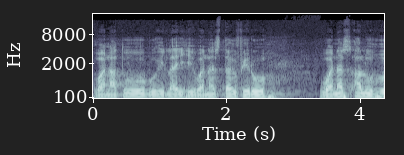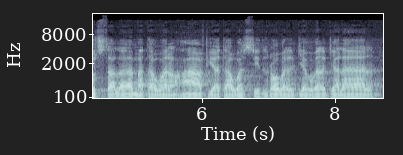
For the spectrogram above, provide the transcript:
wa natubu ilaihi wa nastaghfiruh wa nas'aluhu salamata wal afiyata was sidra wal jalal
